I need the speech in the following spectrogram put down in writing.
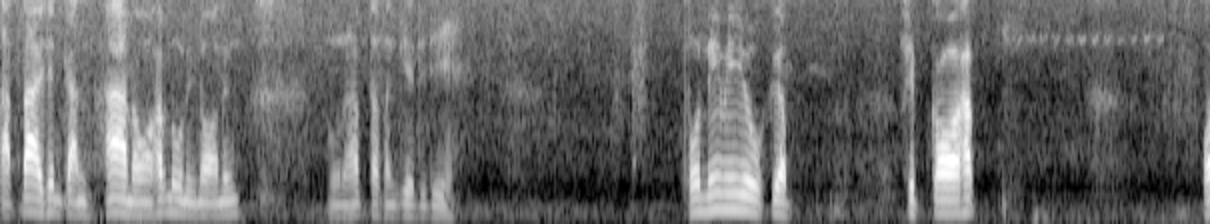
ตัดได้เช่นกันห้านอครับ นู่นอีกนอหนึงนู่นนะครับ ถ้าสังเกตดีๆ โซนนี้มีอยู่เกือบสิบกอครับ พอ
